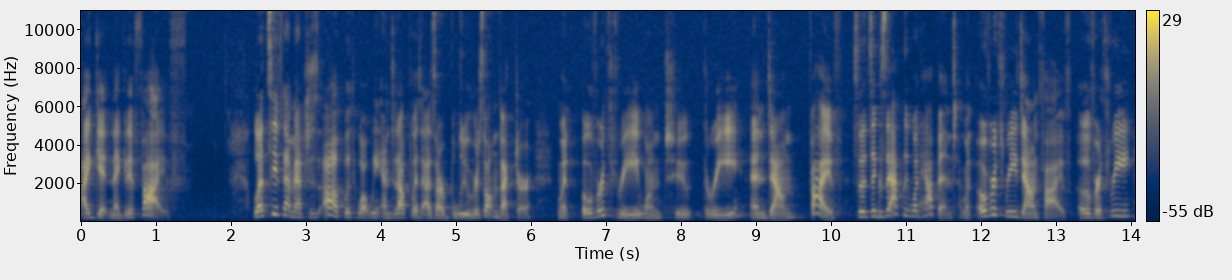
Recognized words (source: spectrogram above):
I get negative 5. Let's see if that matches up with what we ended up with as our blue resultant vector. Went over 3, 1, 2, 3, and down 5. So that's exactly what happened. I went over 3, down 5, over 3,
